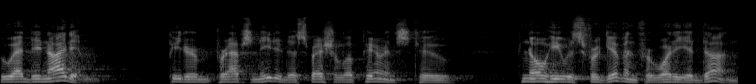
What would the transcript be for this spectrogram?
who had denied him. Peter perhaps needed a special appearance to know he was forgiven for what he had done.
